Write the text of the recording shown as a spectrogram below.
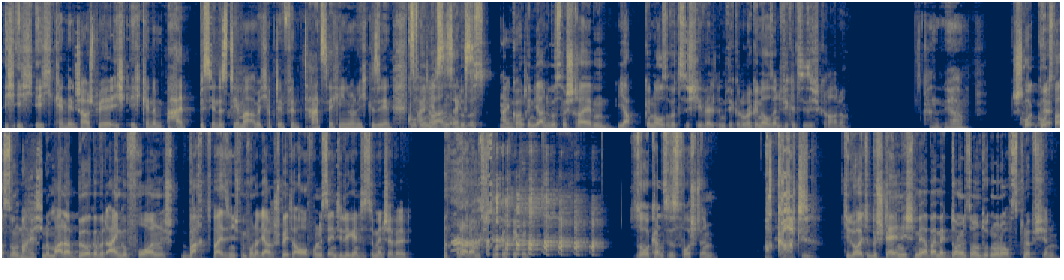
ich, ich, ich kenne den Schauspieler, ich, ich kenne ein halb bisschen das Thema, aber ich habe den Film tatsächlich noch nicht gesehen. Guck ihn dir an und du wirst, mein Gott. guck ihn dir an, du wirst mir schreiben, ja, genauso wird sich die Welt entwickeln oder genauso entwickelt sie sich gerade. Kann, ja. Kur Kurzfassung, Äh, ich. ein normaler Bürger wird eingefroren, wacht, weiß ich nicht, 500 Jahre später auf und ist der intelligenteste Mensch der Welt. Und alle haben sich zurückentwickelt. So kannst du dir das vorstellen. Oh Gott. Die Leute bestellen nicht mehr bei McDonalds, sondern drücken nur noch aufs Knöpfchen.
